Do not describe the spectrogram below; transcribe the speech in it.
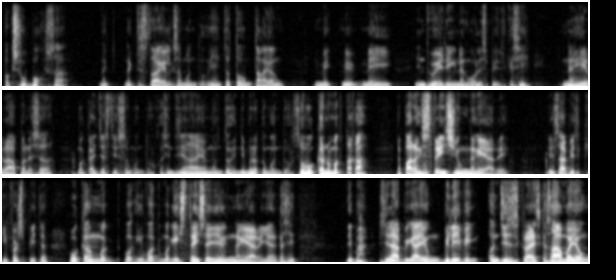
pagsubok sa nag, nag-struggle sa mundo, yan totoong talagang may, may, may indwelling ng Holy Spirit. Kasi nahirapan na siya mag-adjust din sa mundo. Kasi hindi na nga yung mundo, hindi mo na ito mundo. So huwag ka nung magtaka na parang strange yung nangyayari. Yung sabi kay First Peter, huwag kang mag, huwag, huwag maging strange sa yung nangyayari yan. Kasi, di ba, sinabi nga yung believing on Jesus Christ kasama yung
